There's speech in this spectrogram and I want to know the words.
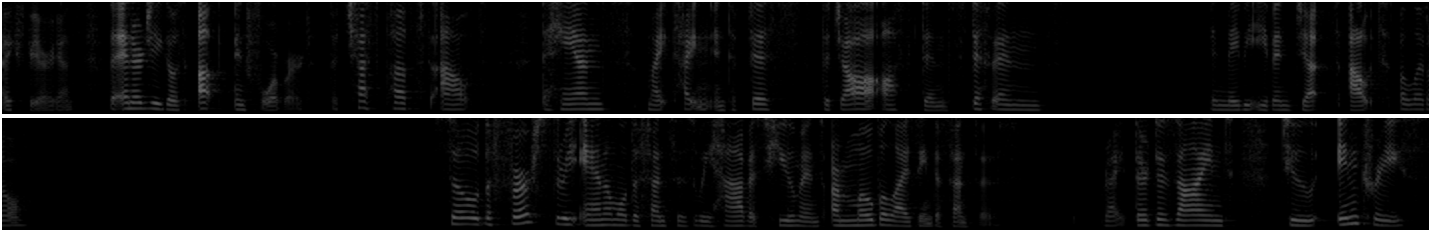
experience, the energy goes up and forward. The chest puffs out, the hands might tighten into fists, the jaw often stiffens, and maybe even juts out a little. So, the first three animal defenses we have as humans are mobilizing defenses, right? They're designed to increase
